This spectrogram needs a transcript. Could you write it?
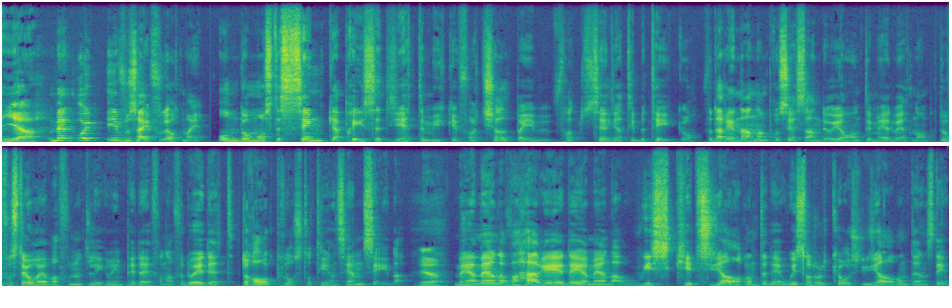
Ja, Men och, i och för sig, förlåt mig. Om de måste sänka priset jättemycket för att köpa i, för att sälja till butiker. För där är en annan process Andy och jag inte är medveten om. Då förstår jag varför du inte lägger in pdf-erna. För då är det ett dragplåster till ens hemsida. ja. Men jag menar, vad här är det jag menar. WizKids gör inte det. Wizard of the Coast gör inte ens det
